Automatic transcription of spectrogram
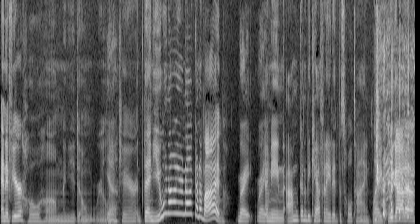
And if you're ho hum and you don't really Yeah. care, then you and I are not going to vibe. Right, right. I mean, I'm going to be caffeinated this whole time. Like, we got to,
